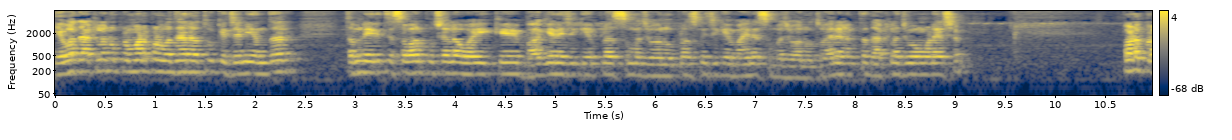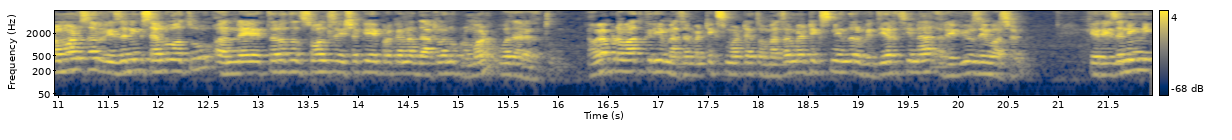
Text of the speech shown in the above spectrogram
એવા દાખલાનું પ્રમાણ પણ વધારે હતું કે જેની અંદર તમને એ રીતે સવાલ પૂછેલા હોય કે ભાગ્યની જગ્યાએ પ્લસ સમજવાનું, પ્લસની જગ્યાએ માઇનસ સમજવાનું, તો એને લગતા દાખલા જોવા મળે છે. પણ પ્રમાણસર રિઝનિંગ સહેલું હતું અને તરત જ સોલ્વ થઈ શકે એ પ્રકારના દાખલાનું પ્રમાણ વધારે હતું. હવે આપણે વાત કરીએ મેથેમેટિક્સ માટે. તો મેથેમેટિક્સની અંદર વિદ્યાર્થીના રિવ્યુઝ એવા છે કે રિઝનિંગની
